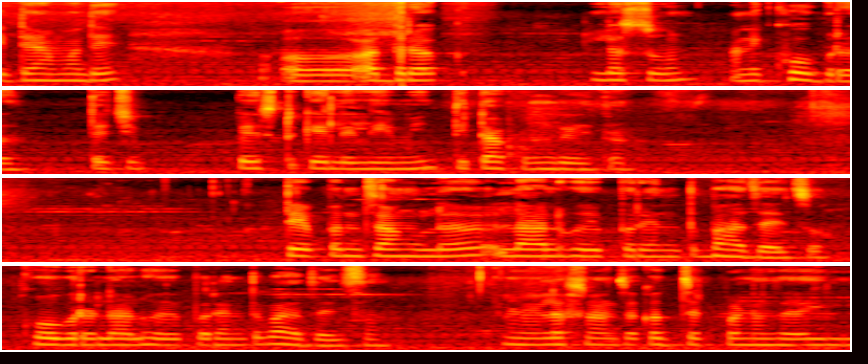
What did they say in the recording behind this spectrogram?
की त्यामध्ये अद्रक लसूण आणि खोबरं त्याची पेस्ट केलेली मी ती टाकून घ्यायचं. ते पण चांगलं लाल होईपर्यंत भाजायचं. खोबरं लाल होईपर्यंत भाजायचं. आणि लसणाचा कच्चटपणा जाईल.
